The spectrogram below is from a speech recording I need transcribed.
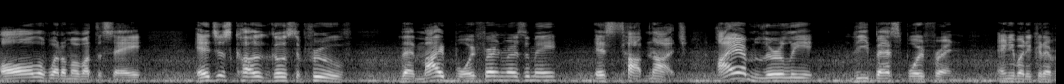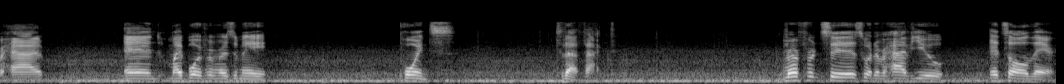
all of what I'm about to say, it just goes to prove that my boyfriend resume is top notch. I am literally the best boyfriend anybody could ever have and my boyfriend resume points to that fact. References, whatever have you, it's all there.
